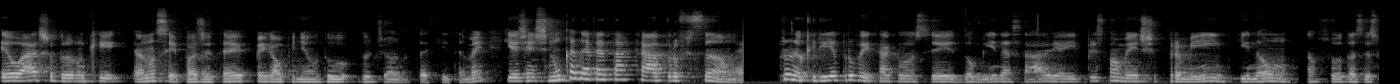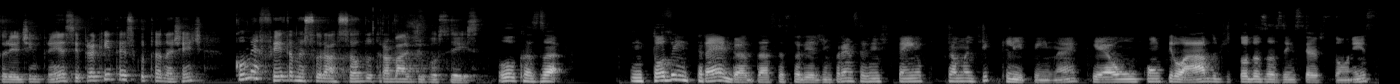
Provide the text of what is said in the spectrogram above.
Eu acho, Bruno, que, eu não sei, pode até pegar a opinião do, do Jonathan aqui também, que a gente nunca deve atacar a profissão. É. Bruno, eu queria aproveitar que você domina essa área e principalmente para mim, que não, não sou da assessoria de imprensa, e para quem está escutando a gente, como é feita a mensuração do trabalho de vocês? Lucas, em toda entrega da assessoria de imprensa, a gente tem o que chama de clipping, né? Que é um compilado de todas as inserções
